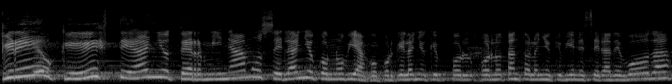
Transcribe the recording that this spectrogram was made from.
Creo que este año terminamos el año con noviazgo, porque el año que, por, por lo tanto, el año que viene será de boda,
